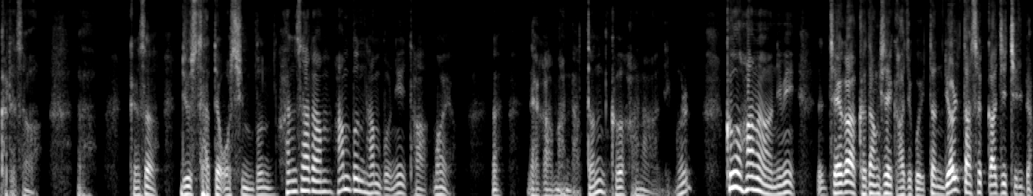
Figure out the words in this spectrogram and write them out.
그래서 그래서 뉴스타트 오신 분 한 사람 한 분한 한 분이 다 뭐예요? 내가 만났던 그 하나님을 그 하나님이 제가 그 당시에 가지고 있던 15가지 질병,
